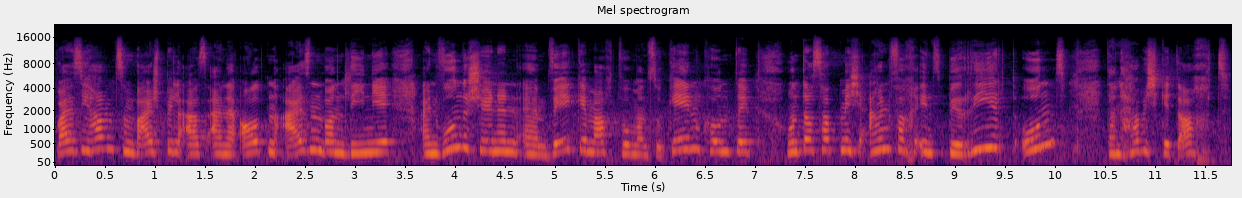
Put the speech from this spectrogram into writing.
weil sie haben zum Beispiel aus einer alten Eisenbahnlinie einen wunderschönen äh, Weg gemacht, wo man so gehen konnte. Und das hat mich einfach inspiriert und dann habe ich gedacht,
